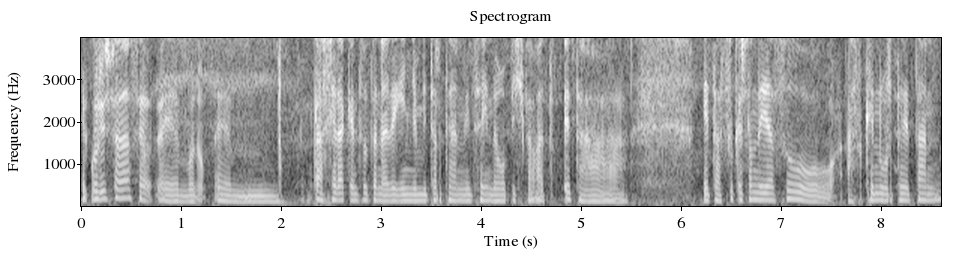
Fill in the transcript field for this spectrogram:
E, Kurioso da, ze, eh, bueno, em, kajerak entzuten ere ginen bitartean nintzain dugu pixka bat, eta eta zuk esan diazu azken urteetan,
